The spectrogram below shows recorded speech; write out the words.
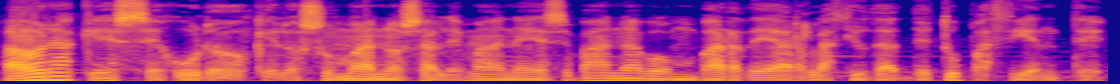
Ahora que es seguro que los humanos alemanes van a bombardear la ciudad de tu paciente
